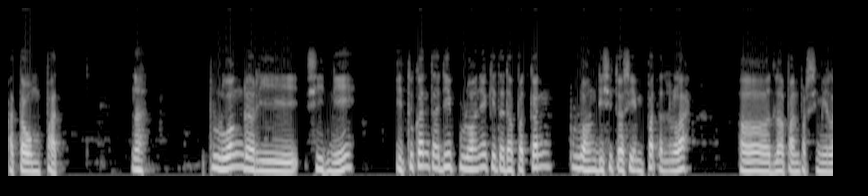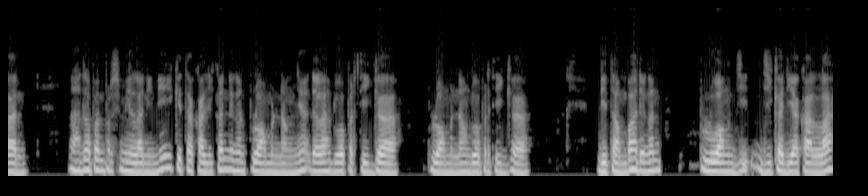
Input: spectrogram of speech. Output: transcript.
atau empat. Nah, peluang dari sini itu kan tadi peluangnya kita dapatkan peluang di situasi 4 adalah uh, eh, 8 per 9. Nah 8 per 9 ini kita kalikan dengan peluang menangnya adalah 2 per 3. Peluang menang 2 per 3. Ditambah dengan peluang jika dia kalah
